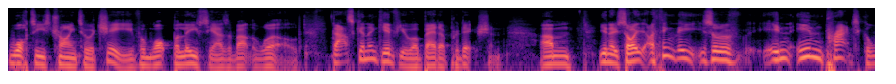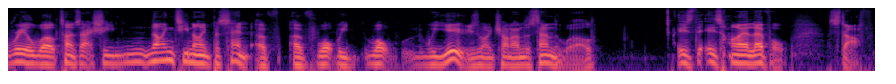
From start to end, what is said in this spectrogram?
what he's trying to achieve and what beliefs he has about the world. That's going to give you a better prediction. Um, you know, so I, I, think the sort of in in practical real world terms, actually ninety nine percent of of what we what we use when we're trying to understand the world is is higher level stuff.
